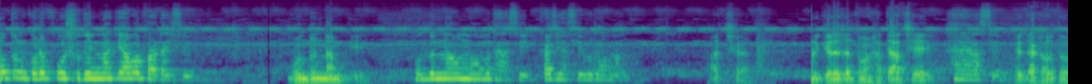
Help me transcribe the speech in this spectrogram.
নতুন করে পরশুদিন নাকি আবার পাঠাইছে বন্ধুর নাম কি? বন্ধুর নাম মোহাম্মদ হাসিব কাজী হাসিবুর রহমান। আচ্ছা। পরীক্ষার রেজাল্ট তোমার হাতে আছে? হ্যাঁ আছে। এ দেখাও তো।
